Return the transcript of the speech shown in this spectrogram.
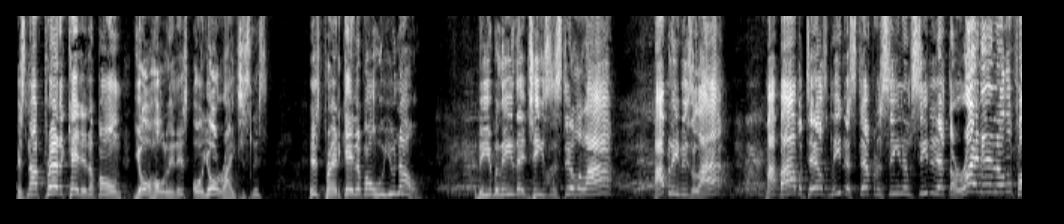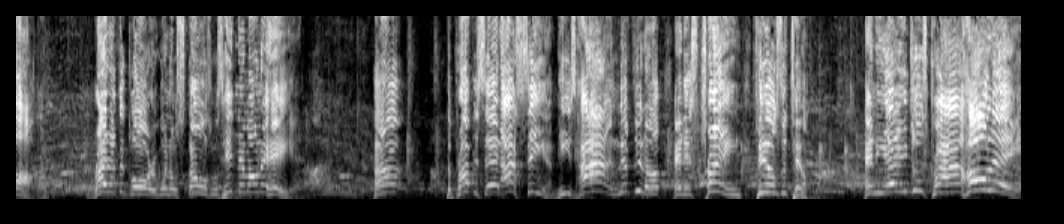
It's not predicated upon your holiness or your righteousness. It's predicated upon who you know. Do you believe that Jesus is still alive? I believe he's alive. My Bible tells me that Stephen seen him seated at the right hand of the Father, right at the glory when those stones was hitting him on the head. Huh? The prophet said, I see him. He's high and lifted up, and his train fills the temple. And the angels cry, Holy!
